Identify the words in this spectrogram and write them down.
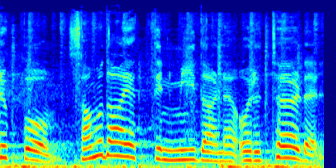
கொண்டிருப்போம். சமுதாயத்தின் மீதான ஒரு தேடல்.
